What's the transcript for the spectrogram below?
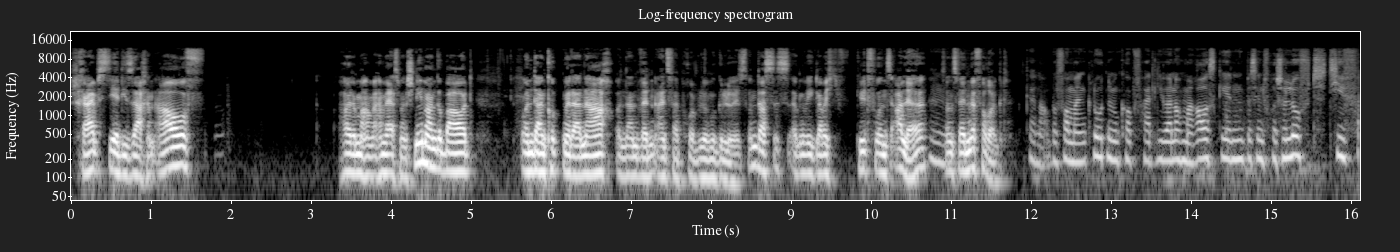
schreibst dir die Sachen auf, heute machen wir, haben wir erstmal einen Schneemann gebaut und dann gucken wir danach und dann werden ein, zwei Probleme gelöst. Und das ist irgendwie, glaube ich, gilt für uns alle, mhm. sonst werden wir verrückt. Genau, bevor man einen Knoten im Kopf hat, lieber nochmal rausgehen, ein bisschen frische Luft, tief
